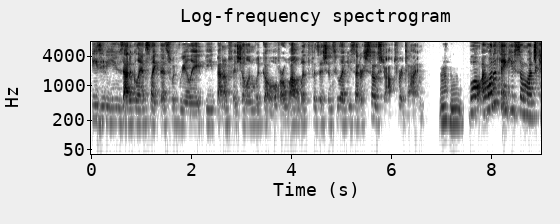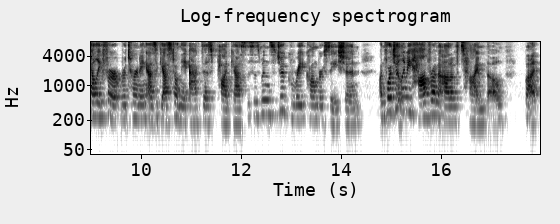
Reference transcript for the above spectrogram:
easy to use at a glance like this would really be beneficial and would go over well with physicians who, like you said, are so strapped for time. Mm-hmm. Well, I want to thank you so much, Kelly, for returning as a guest on the ACDIS podcast. This has been such a great conversation. Unfortunately, we have run out of time though. But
